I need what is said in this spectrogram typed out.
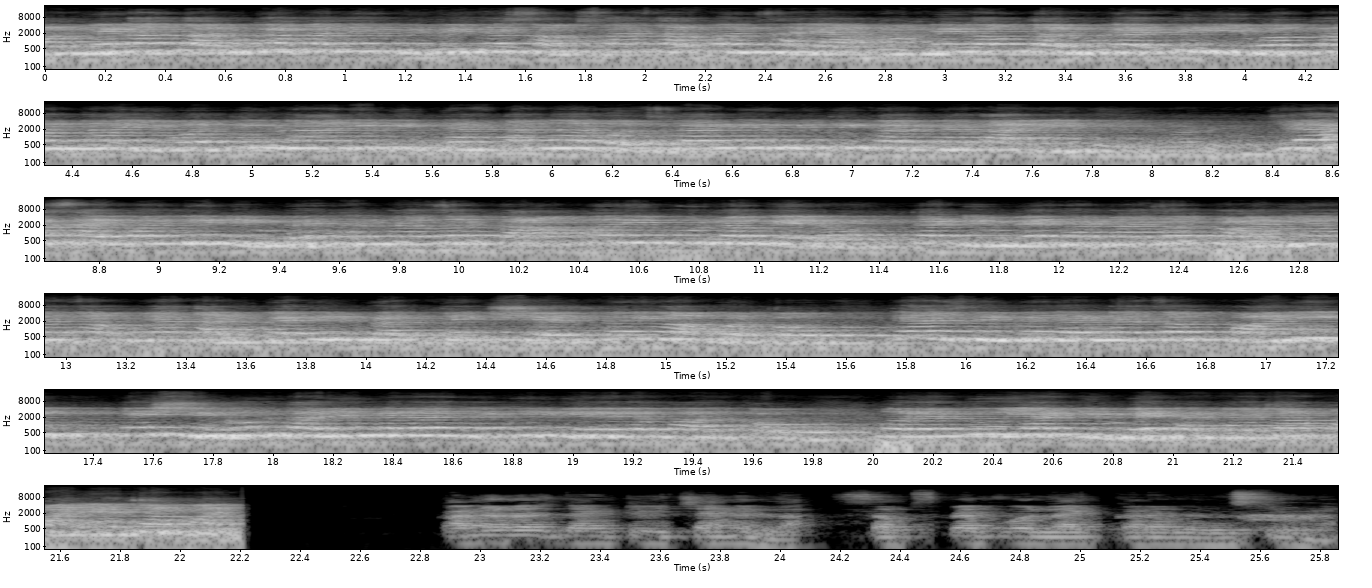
आंबेगाव तालुक्यामध्ये विविध संस्था स्थापन झाल्या आंबेगाव तालुक्यातील युवकांना युवतींना आणि विद्यार्थ्यांना रोजगार निर्मिती करण्यात आली ज्या साहेबांनी डिंबे धरणाचं काम परिपूर्ण केलं त्या डिंबे धरणाचं पाणी आज आपल्या तालुक्यातील प्रत्येक शेतकरी वापरतो त्याच डिंबे धरणाचं पाणी हे शिरूर तालुक्याला देखील गेलेलं पाहतो परंतु या डिंबे धरणाच्या पाण्याच्या माध्यमातून कान्होराज गायक टीव्ही चॅनलला सबस्क्राईब व लाईक करायला विसरू नका.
